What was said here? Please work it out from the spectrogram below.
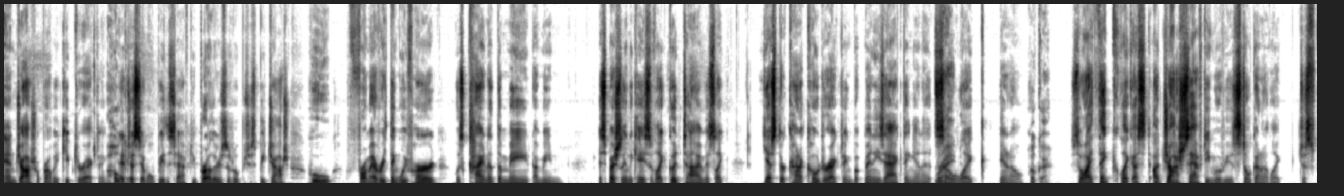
and Josh will probably keep directing. Okay. It just it won't be the Safdie brothers. It'll just be Josh, who, from everything we've heard, was kind of the main. I mean, especially in the case of like Good Time, it's like, yes, they're kind of co-directing, but Benny's acting in it. So like you know, Okay. so I think like a Josh Safdie movie is still gonna like just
